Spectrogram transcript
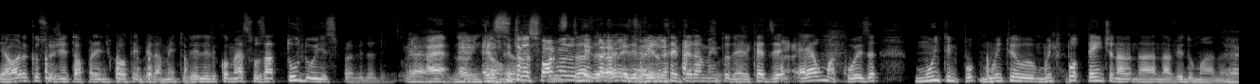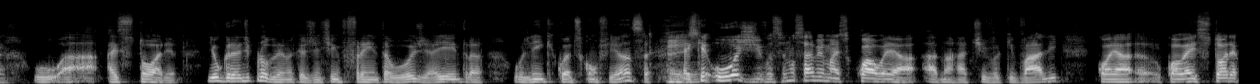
e a hora que o sujeito aprende qual é o temperamento dele, ele começa a usar tudo isso para a vida dele. É, É, não, ele, então. ele se transforma Ele no trans- temperamento. Ele vira dele. o temperamento dele. Quer dizer, é uma coisa muito, muito, muito potente na, na, na vida humana, né? É. o, a, a história. E o grande problema que a gente enfrenta hoje, aí entra o link com a desconfiança, é, que hoje você não sabe mais qual é a, a narrativa que vale, qual é a, qual é a história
